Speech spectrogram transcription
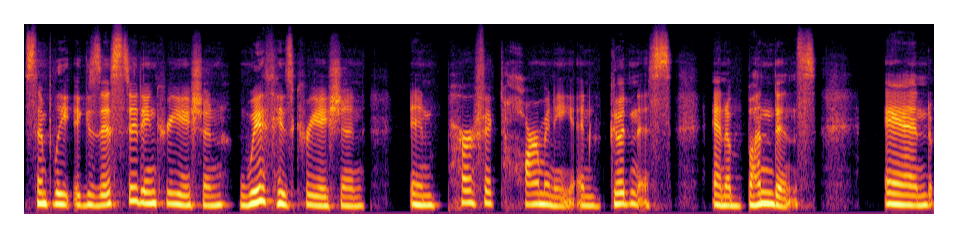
simply existed in creation with his creation in perfect harmony and goodness and abundance. And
